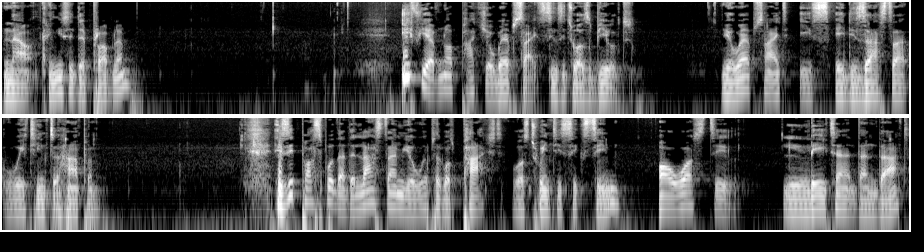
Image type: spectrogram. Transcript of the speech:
Now, can you see the problem? If you have not patched your website since it was built, your website is a disaster waiting to happen. Is it possible that the last time your website was patched was 2016 or was still later than that?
